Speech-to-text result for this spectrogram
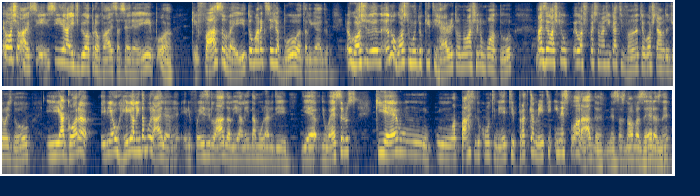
Eu acho, ah, se, se a HBO aprovar essa série aí, porra, que façam, velho. E tomara que seja boa, tá ligado? Eu gosto, eu, eu, não gosto muito do Kit Harington, não acho ele um bom ator. Mas eu acho que eu, eu acho o personagem cativante, eu gostava do Jon Snow. E agora ele é o rei além da muralha, né? Ele foi exilado ali além da muralha de, de, de Westeros que é um, uma parte do continente praticamente inexplorada nessas novas eras, né?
